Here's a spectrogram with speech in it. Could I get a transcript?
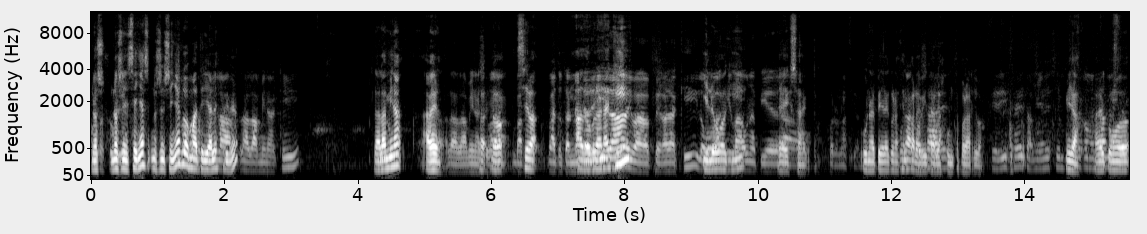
¿Nos, nos enseñas, ¿nos enseñas los materiales la, primero? La lámina aquí. La lámina, a ver, La, la lámina lo- se, va, va, se va va totalmente a doblar aquí y va pegada aquí y luego, y luego aquí, aquí- va una piedra exacto. coronación. una piedra de coronación Una para evitar la es- junta por arriba. que dije, también es siempre Mira, a ver cómo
